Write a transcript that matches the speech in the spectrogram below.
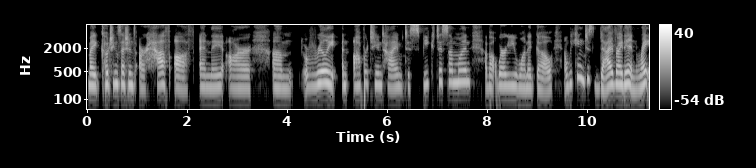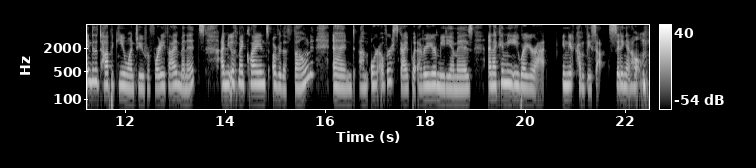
My coaching sessions are half off and they are um, really an opportune time to speak to someone about where you want to go. And we can just dive right in, right into the topic you want to for 45 minutes. I meet with my clients over the phone and um, or over Skype, whatever your medium is, and I can meet you where you're at in your comfy socks, sitting at home.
